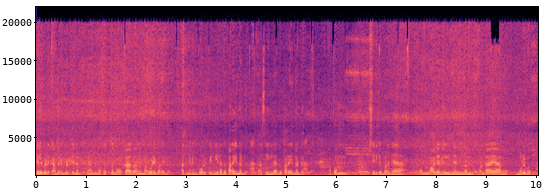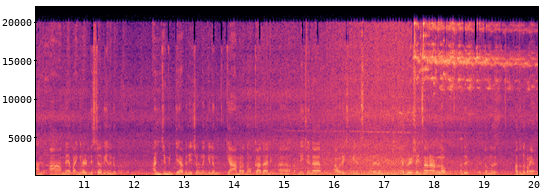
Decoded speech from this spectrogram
തെളിവെടുക്കാൻ വരുമ്പോഴത്തേനും മാം മുഖത്ത് നോക്കാതാണ് മറുപടി പറയുന്നത്. അത് നിവിൻ പോളി പിന്നീട് അത് പറയുന്നുണ്ട്. ആ സീനിൽ അത് പറയുന്നുണ്ട്. അപ്പം ശരിക്കും പറഞ്ഞാൽ മകനിൽ നിന്നും ഉണ്ടായ മുറിവ് ആ അമ്മയെ ഭയങ്കര ഡിസ്റ്റർബ് ചെയ്യുന്നുണ്ട്. അഞ്ച് മിനിറ്റ് അഭിനയിച്ചുള്ളെങ്കിലും ക്യാമറ നോക്കാതെ അഭിനയിച്ചതിന്റെ ആ ഒരു എക്സ്പീരിയൻസ് അതായത് എബ്രേഷൻ സാറാണല്ലോ അത് തന്നത്. അതൊന്ന് പറയാമോ?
